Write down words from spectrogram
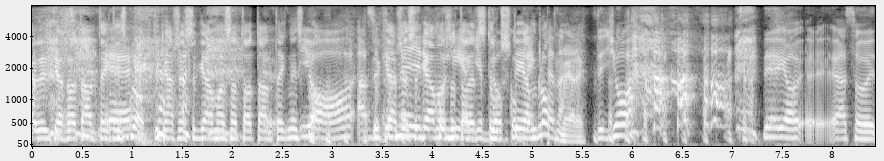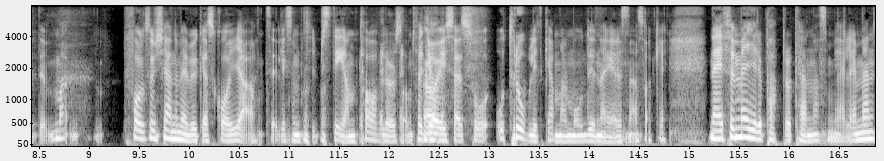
Eller du kanske har ett anteckningsblock? Du kanske är så gammal så att du har ett anteckningsblock? Ja, alltså du kanske är så gammal så att du har ett stort stenblock med dig? Det, ja, det, är jag, alltså, ma- folk som känner mig brukar skoja, att, liksom typ stentavlor och sånt, för jag är så, så otroligt gammalmodig när det gäller såna saker. Nej, för mig är det papper och penna som gäller. Men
